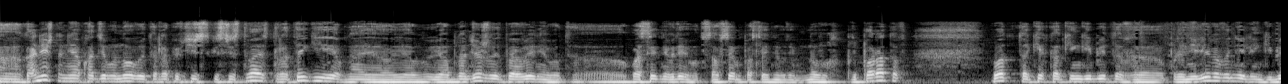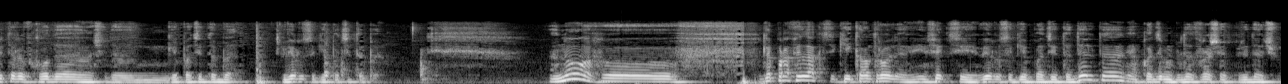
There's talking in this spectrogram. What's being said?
А, конечно, необходимы новые терапевтические средства и стратегии, и обнадеживает появление вот э, в последнее время, вот совсем в последнее время новых препаратов, вот таких как ингибитор э, пронилирования или ингибиторы входа значит, гепатита Б вируса гепатита Б. Но э, для профилактики и контроля инфекции вируса гепатита дельта необходимо предотвращать передачу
